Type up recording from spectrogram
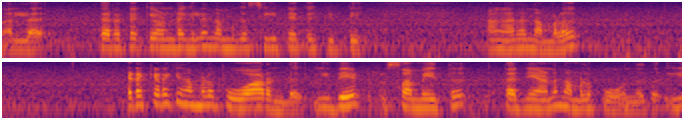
നല്ല തിരക്കൊക്കെ ഉണ്ടെങ്കിൽ നമുക്ക് സീറ്റൊക്കെ കിട്ടി. അങ്ങനെ നമ്മൾ ഇടയ്ക്കിടയ്ക്ക് നമ്മൾ പോവാറുണ്ട്. ഇതേ സമയത്ത് തന്നെയാണ് നമ്മൾ പോകുന്നത്. ഈ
